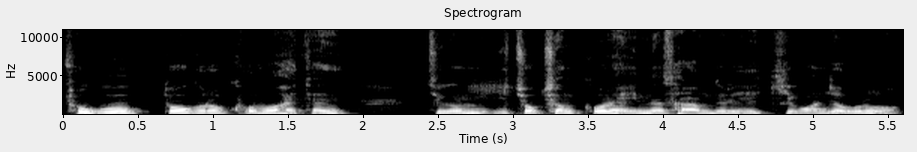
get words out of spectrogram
조국도 그렇고 뭐 하여튼 지금 이쪽 정권에 있는 사람들이 기본적으로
